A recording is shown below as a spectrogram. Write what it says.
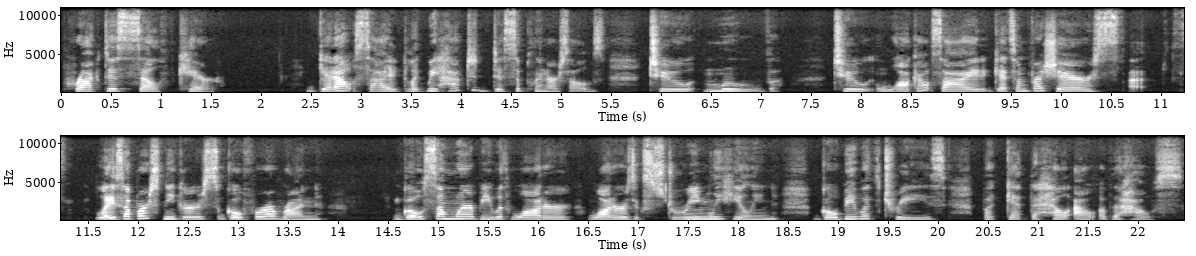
Practice self care. Get outside. Like we have to discipline ourselves to move, to walk outside, get some fresh air, uh, lace up our sneakers, go for a run, go somewhere, be with water. Water is extremely healing. Go be with trees, but get the hell out of the house.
